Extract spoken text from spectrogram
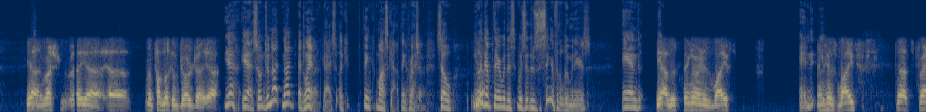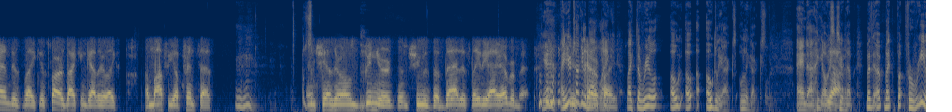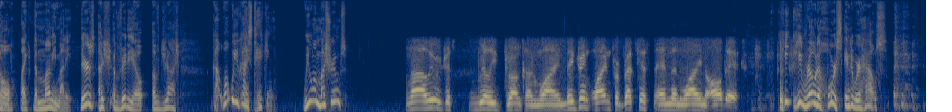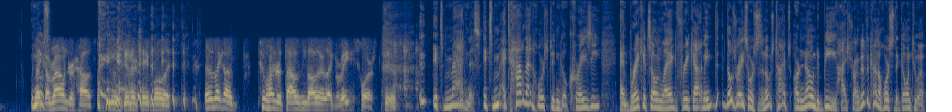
Yeah, Rush, uh, yeah, uh, Republic of Georgia, yeah. Yeah, yeah. So not not Atlanta, guys. Like think Moscow, think Russia. So you Yeah. end up there with this. Was it? There's a singer for the Lumineers, and Yeah, the singer and his wife, and and his wife's best friend is like, as far as I can gather, like a mafia princess. Mhm. And she has her own vineyards, and she was the baddest lady I ever met. yeah, and you're talking about like like the real o- o- oligarchs, oligarchs, and uh, he always Yeah. up. But uh, but but for real, like the money, money. There's a, sh- a video of Josh. God, what were you guys taking? Were you on mushrooms? No, we were just really drunk on wine. They drink wine for breakfast and then wine all day. He he rode a horse into her house. like No, around her house. To a dinner table. Like, it was like a two hundred thousand dollar like racehorse too. It's madness. It's it's how that horse didn't go crazy and break its own leg, freak out. I mean, th- those racehorses and those types are known to be high strung. They're the kind of horses that go into a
